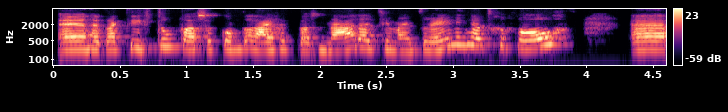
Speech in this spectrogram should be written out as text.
En het actief toepassen komt dan eigenlijk pas nadat je mijn training hebt gevolgd. Uh,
